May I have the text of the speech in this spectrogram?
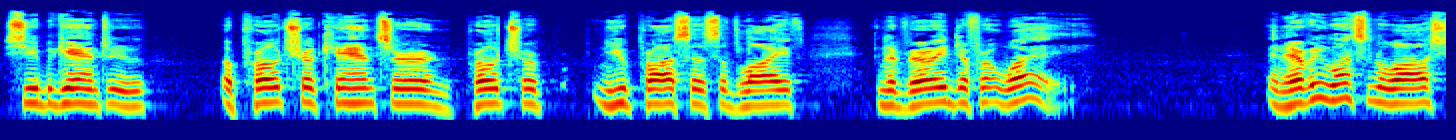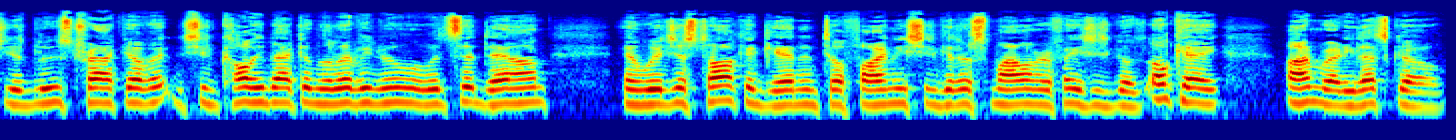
she began to approach her cancer and approach her new process of life in a very different way. And every once in a while, she'd lose track of it, and she'd call me back in the living room, and we'd sit down, and we'd just talk again until finally she'd get a smile on her face. She goes, "Okay, I'm ready. Let's go."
